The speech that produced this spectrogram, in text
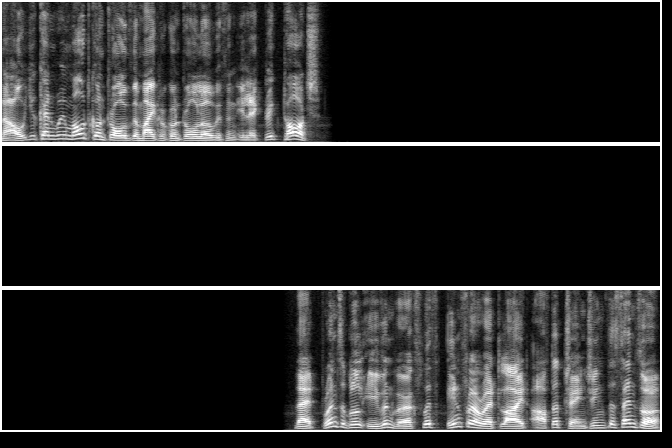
Now you can remote control the microcontroller with an electric torch. That principle even works with infrared light after changing the sensor.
